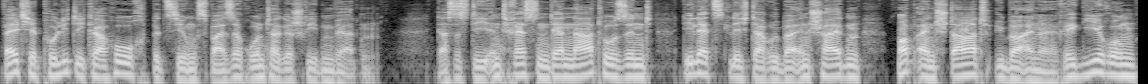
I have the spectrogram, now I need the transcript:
welche Politiker hoch bzw. runtergeschrieben werden dass es die Interessen der NATO sind, die letztlich darüber entscheiden, ob ein Staat über eine Regierung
